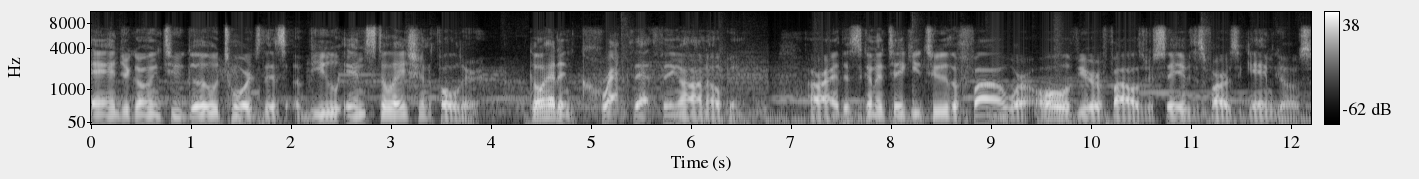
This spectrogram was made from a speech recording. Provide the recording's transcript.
and you're going to go towards this view installation folder. Go ahead and crack that thing on open. Alright, this is going to take you to the file where all of your files are saved as far as the game goes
